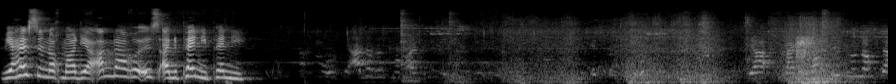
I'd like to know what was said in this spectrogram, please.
Wie heißt der nochmal? Der andere ist eine Penny, Penny. Achso, und der andere ist noch ein Ja, mein Freund ist nur noch da,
